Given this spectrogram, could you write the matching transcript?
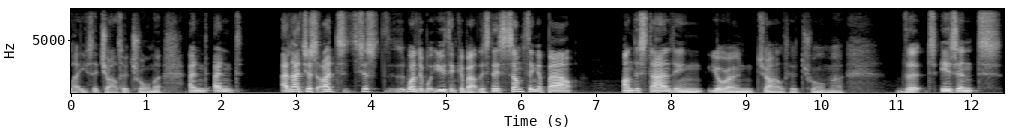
like you said, childhood trauma, and and and I just I just wondered what you think about this. There's something about understanding your own childhood trauma that isn't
